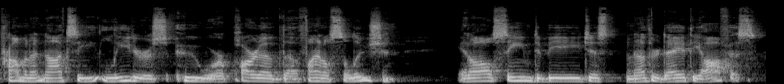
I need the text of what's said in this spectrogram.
prominent Nazi leaders who were part of the final solution. It all seemed to be just another day at the office.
